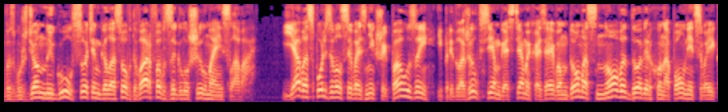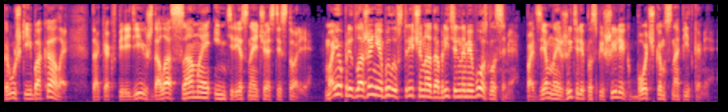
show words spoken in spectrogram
Возбужденный гул сотен голосов дварфов заглушил мои слова. Я воспользовался возникшей паузой и предложил всем гостям и хозяевам дома снова доверху наполнить свои кружки и бокалы, так как впереди их ждала самая интересная часть истории. Мое предложение было встречено одобрительными возгласами. Подземные жители поспешили к бочкам с напитками.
